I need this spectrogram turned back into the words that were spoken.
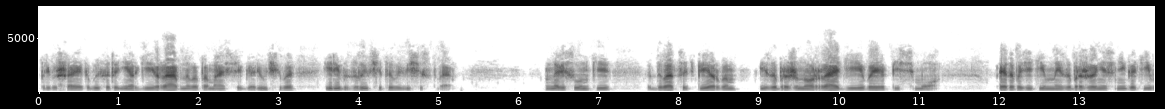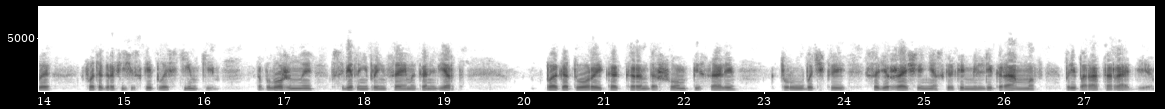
превышает выход энергии, равного по массе горючего или взрывчатого вещества. На рисунке 21 изображено радиевое письмо. Это позитивное изображение с негатива фотографической пластинки, вложенный в светонепроницаемый конверт, по которой, как карандашом, писали трубочкой, содержащей несколько миллиграммов препарата радия.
